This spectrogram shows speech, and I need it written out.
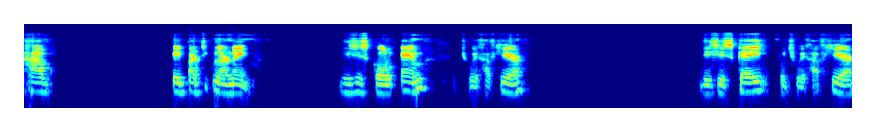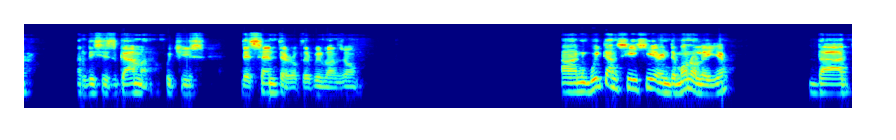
have a particular name. This is called M, which we have here. This is K, which we have here. And this is gamma, which is the center of the Brillouin zone. And we can see here in the monolayer that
